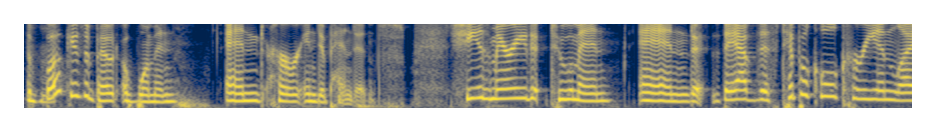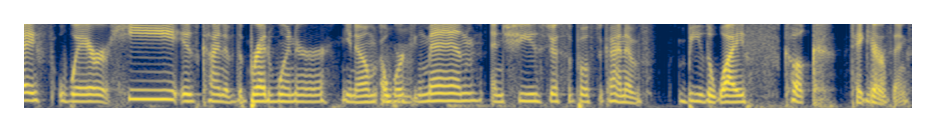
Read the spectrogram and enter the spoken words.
The mm-hmm. book is about a woman and her independence. She is married to a man and they have this typical Korean life where he is kind of the breadwinner, you know, a mm-hmm. working man, and she's just supposed to kind of be the wife, cook, take care of things.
